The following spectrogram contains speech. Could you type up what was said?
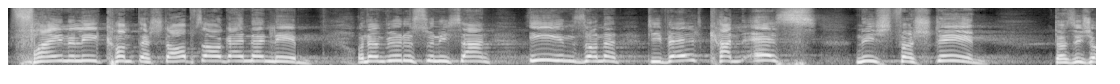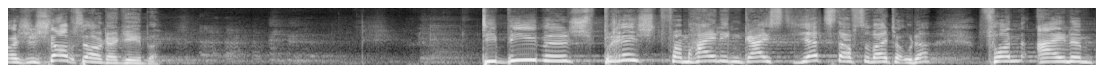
Finally kommt der Staubsauger in dein Leben. Und dann würdest du nicht sagen, ihn, sondern die Welt kann es nicht verstehen, dass ich euch einen Staubsauger gebe. Die Bibel spricht vom Heiligen Geist, jetzt darfst du weiter, oder? Von einem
